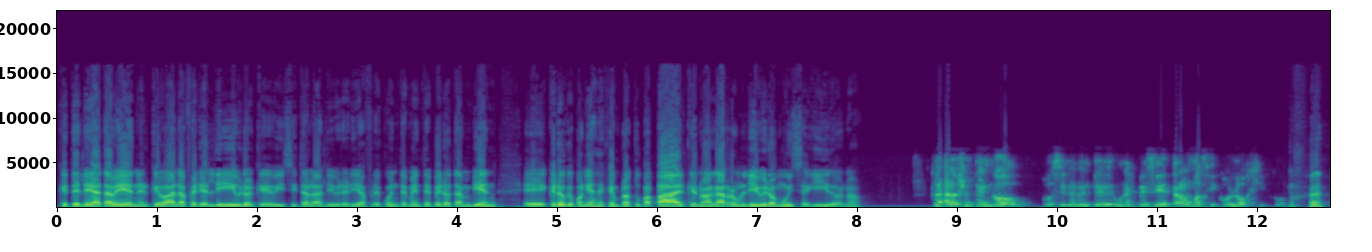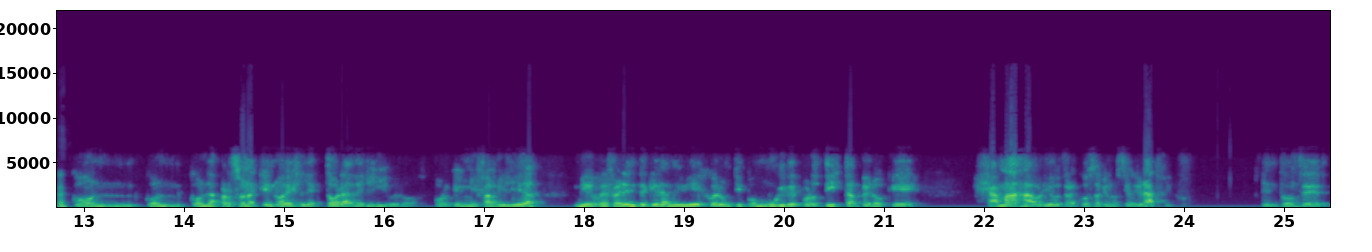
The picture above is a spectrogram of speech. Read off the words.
que te lea también el que va a la feria del libro, el que visita las librerías frecuentemente, pero también eh, creo que ponías de ejemplo a tu papá, el que no agarra un libro muy seguido, ¿no? Claro, yo tengo posiblemente una especie de trauma psicológico con, con, con la persona que no es lectora de libros, porque en mi familia mi referente, que era mi viejo, era un tipo muy deportista, pero que jamás abrió otra cosa que no sea el gráfico. Entonces,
